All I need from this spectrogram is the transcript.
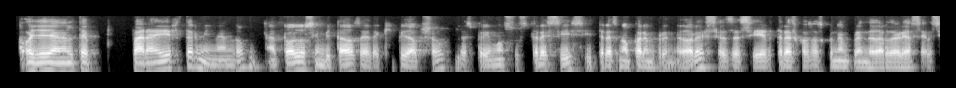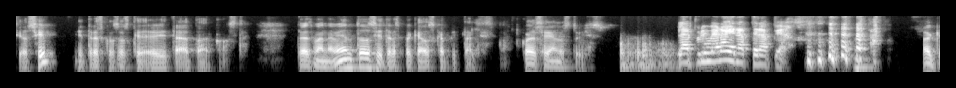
Oye, Yanel, te para ir terminando, a todos los invitados de The Keep It Up Show les pedimos sus tres sís y tres no para emprendedores, es decir, tres cosas que un emprendedor debería hacer sí o sí y tres cosas que debe evitar a toda costa. Tres mandamientos y tres pecados capitales. ¿Cuáles serían los tuyos? La primera era terapia. ok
